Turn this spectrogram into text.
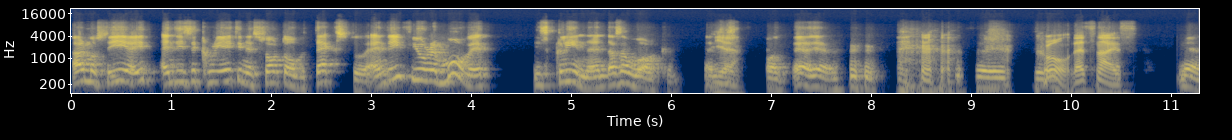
almost hear it and is creating a sort of texture. And if you remove it, it's clean and doesn't work. And Yeah. This- yeah, yeah. Uh, cool. That's nice. yeah.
